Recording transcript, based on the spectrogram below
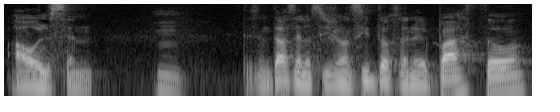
a Olsen. Mm. Te sentabas en los silloncitos en el pasto,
